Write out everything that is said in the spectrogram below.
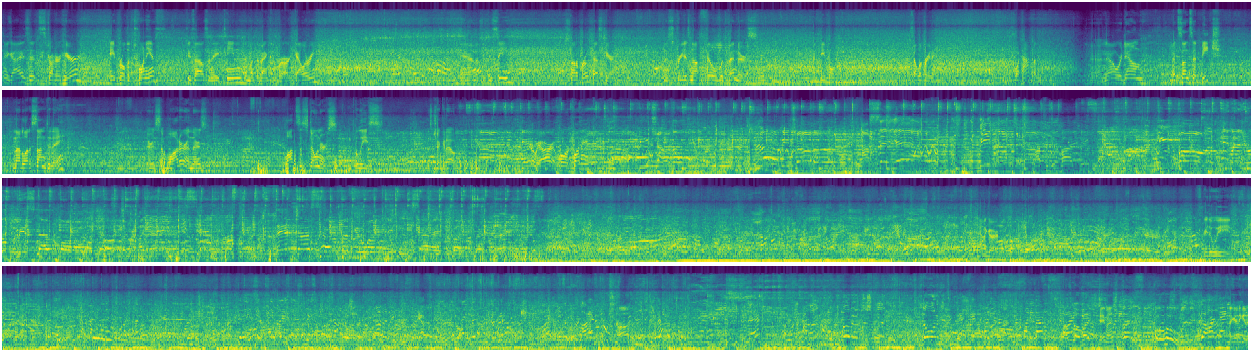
Hey guys, it's D Rutter here. April the 20th, 2018. I'm at the Vancouver Art Gallery. And as you can see, it's not a protest here. The street is not filled with vendors and people celebrating what happened. And now we're down at Sunset Beach. Not a lot of sun today. There's some water and there's lots of stoners and police. Let's check it out. Here we are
